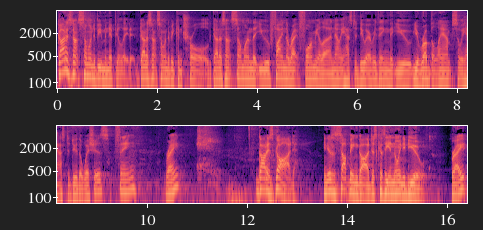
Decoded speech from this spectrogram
God is not someone to be manipulated. God is not someone to be controlled. God is not someone that you find the right formula and now he has to do everything that you, you rub the lamp so he has to do the wishes thing, right? God is God. He doesn't stop being God just because he anointed you, right?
